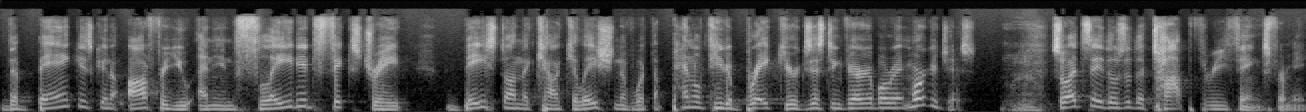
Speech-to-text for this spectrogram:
the bank is going to offer you an inflated fixed rate based on the calculation of what the penalty to break your existing variable rate mortgage is. Wow. So I'd say those are the top three things for me.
